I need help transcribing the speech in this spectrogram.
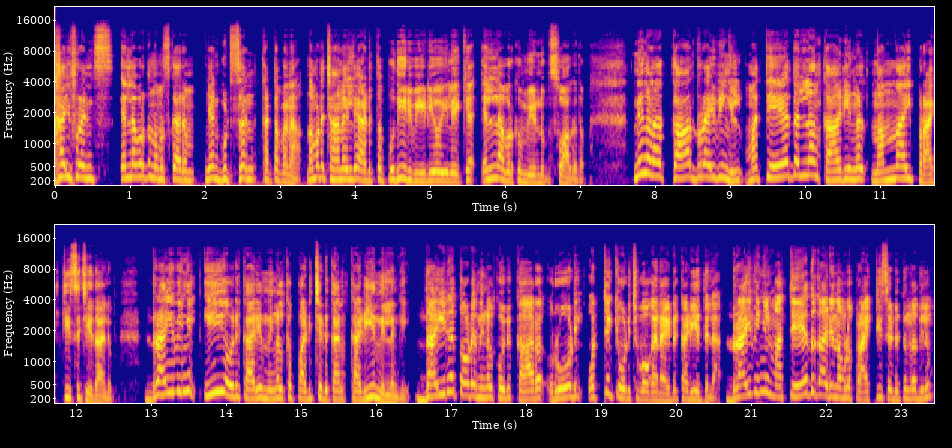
ഹായ് ഫ്രണ്ട്സ് എല്ലാവർക്കും നമസ്കാരം. ഞാൻ ഗുഡ്സൺ കട്ടപ്പന. നമ്മുടെ ചാനലിലെ അടുത്ത പുതിയൊരു വീഡിയോയിലേക്ക് എല്ലാവർക്കും വീണ്ടും സ്വാഗതം. നിങ്ങൾ കാർ ഡ്രൈവിങ്ങിൽ മറ്റേതെല്ലാം കാര്യങ്ങൾ നന്നായി പ്രാക്ടീസ് ചെയ്താലും ഡ്രൈവിങ്ങിൽ ഈ ഒരു കാര്യം നിങ്ങൾക്ക് പഠിച്ചെടുക്കാൻ കഴിയുന്നില്ലെങ്കിൽ ധൈര്യത്തോടെ നിങ്ങൾക്ക് ഒരു കാറ് റോഡിൽ ഒറ്റയ്ക്ക് ഓടിച്ചു പോകാനായിട്ട് കഴിയത്തില്ല. ഡ്രൈവിങ്ങിൽ മറ്റേത് കാര്യം നമ്മൾ പ്രാക്ടീസ് എടുക്കുന്നതിലും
